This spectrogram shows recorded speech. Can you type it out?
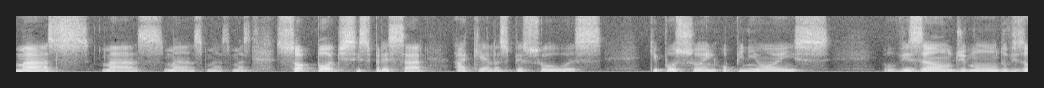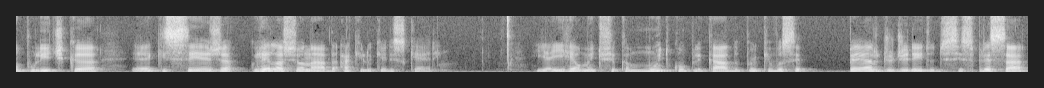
mas, mas, mas, mas, mas, só pode se expressar aquelas pessoas que possuem opiniões, ou visão de mundo, visão política é, que seja relacionada àquilo que eles querem. E aí realmente fica muito complicado porque você perde o direito de se expressar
